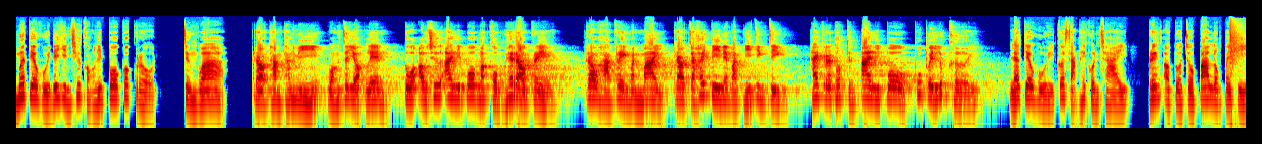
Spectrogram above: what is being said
เมื่อเตียวหุยได้ยินชื่อของลิปโป้ก็โกรธ จึงว่า เราทำทั้งนี้หวังจะหยอกเล่น ตัวเอาชื่อไอลิปโป้มาข่มให้เราเกรง เราหาเกรงมันไม่ เราจะให้ตีในบัดนี้จริง ๆ ให้กระทบถึงไอลิโป้ผู้เป็นลูกเขย แล้วเตียวหุยก็สั่งให้คนใช้เร่งเอาตัวโจป้าลงไปตี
